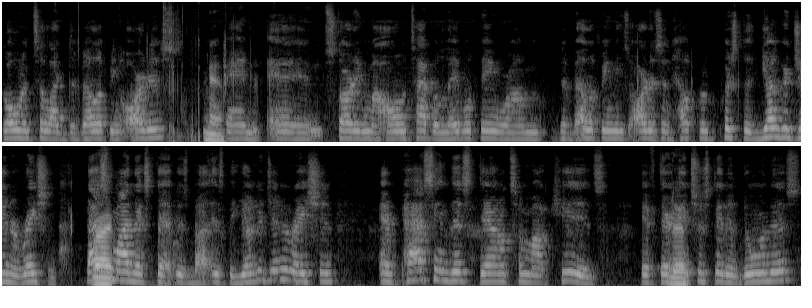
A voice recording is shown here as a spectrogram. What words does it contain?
go into like developing artists Yeah. and and starting my own type of label thing where I'm developing these artists and helping push the younger generation. That's Right. my next step is about is the younger generation and passing this down to my kids if they're Yeah. interested in doing this.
